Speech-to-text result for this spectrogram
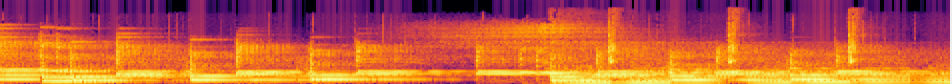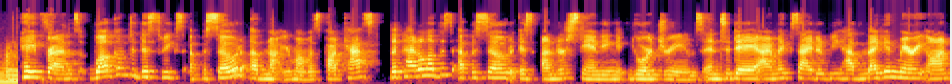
Música Hey, friends, welcome to this week's episode of Not Your Momma's Podcast. The title of this episode is Understanding Your Dreams. And today I'm excited we have Megan Mary on,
